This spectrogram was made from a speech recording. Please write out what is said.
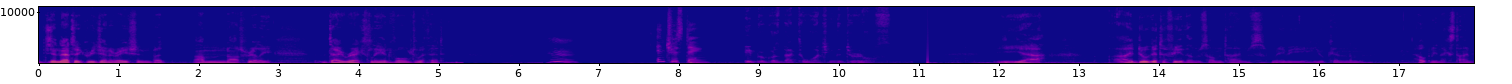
genetic regeneration, but I'm not really directly involved with it. Hmm. Interesting. April goes back to watching the turtles. Yeah. I do get to feed them sometimes. Maybe you can um, help me next time.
